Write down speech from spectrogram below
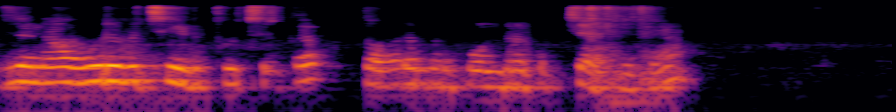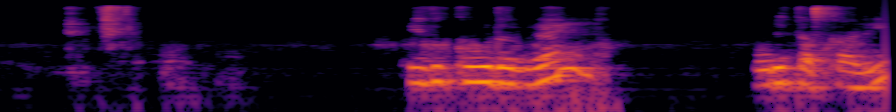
இதில் நான் ஊற வச்சு எடுத்து வச்சுருக்கேன் துவரம்பருப்பு ஒன்றரை கப் சேர்த்துருக்கேன் இது கூடவே ஒரு தக்காளி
